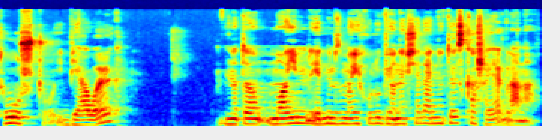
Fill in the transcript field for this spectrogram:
tłuszczu i białek, no to moim, jednym z moich ulubionych śniadań no to jest kasza jaglana,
